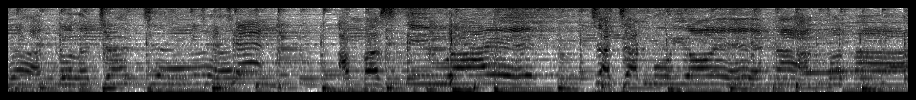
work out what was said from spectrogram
bakola jajan. Jajan. Apa sti wae jajanmu yo enak tenan.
